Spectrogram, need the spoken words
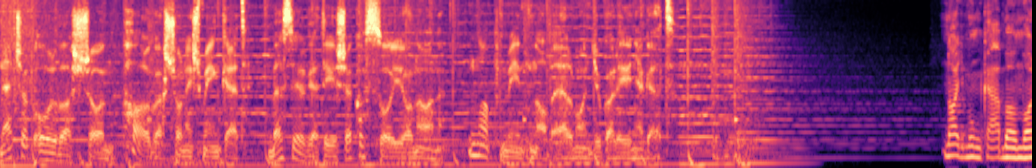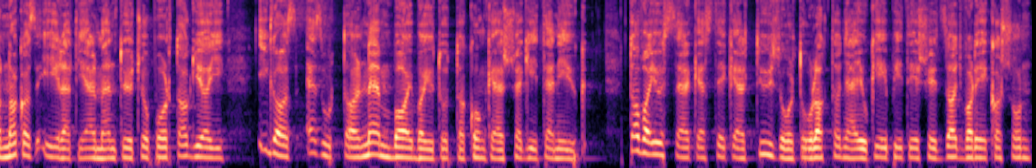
Ne csak olvasson, hallgasson is minket. Beszélgetések a Szoljonon. Nap mint nap elmondjuk a lényeget. Nagy munkában vannak az életjelmentő csoport tagjai, igaz, ezúttal nem bajba jutottakon kell segíteniük. Tavaly ősszel kezdték el tűzoltó laktanyájuk építését Zagyvarékason,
